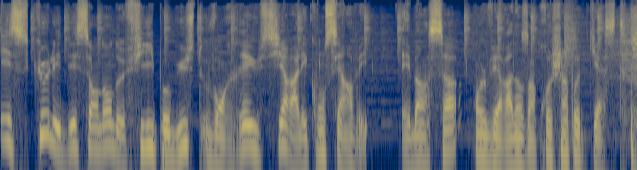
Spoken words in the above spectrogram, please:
est-ce que les descendants de Philippe Auguste vont réussir à les conserver? Eh bien ça, on le verra dans un prochain podcast.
